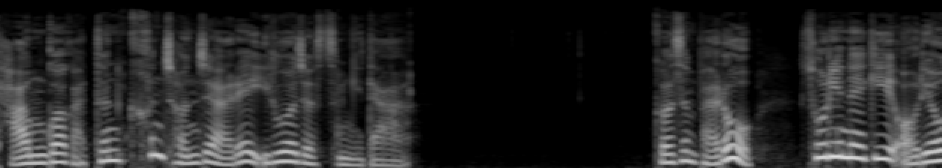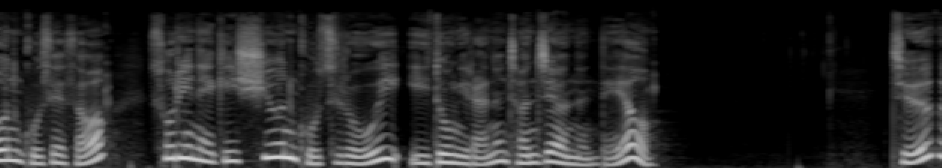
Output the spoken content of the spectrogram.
다음과 같은 큰 전제 아래 이루어졌습니다. 그것은 바로 소리내기 어려운 곳에서 소리내기 쉬운 곳으로의 이동이라는 전제였는데요. 즉,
